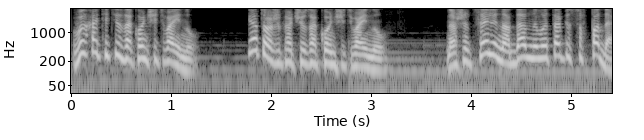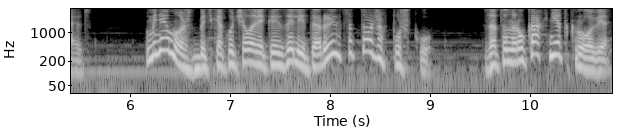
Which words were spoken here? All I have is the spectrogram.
Вы хотите закончить войну? Я тоже хочу закончить войну. Наши цели на данном этапе совпадают. У меня, может быть, как у человека из элиты, рыльца тоже в пушку. Зато на руках нет крови.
